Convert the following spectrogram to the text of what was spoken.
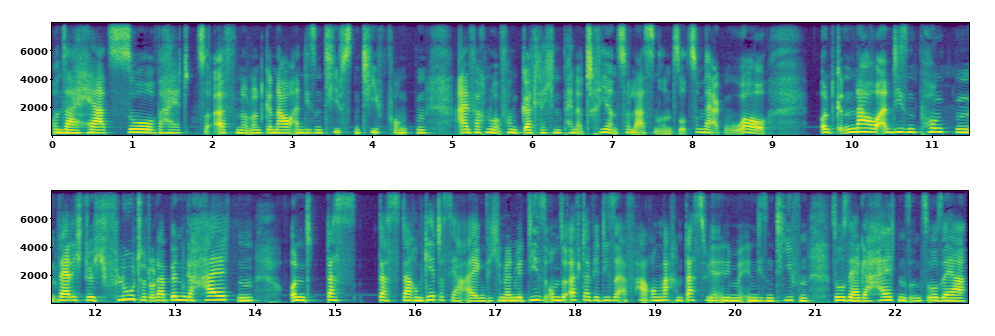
unser Herz so weit zu öffnen und genau an diesen tiefsten Tiefpunkten einfach nur vom Göttlichen penetrieren zu lassen und so zu merken, wow, und genau an diesen Punkten werde ich durchflutet oder bin gehalten. Und das, das, darum geht es ja eigentlich. Und wenn wir diese, umso öfter wir diese Erfahrung machen, dass wir in, in diesen Tiefen so sehr gehalten sind, so sehr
